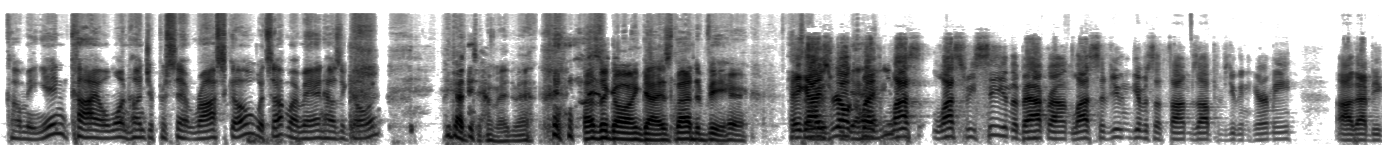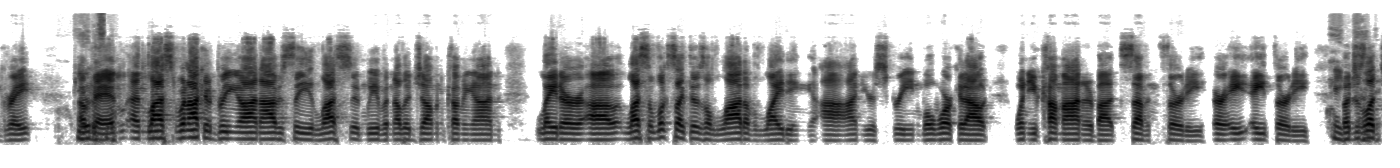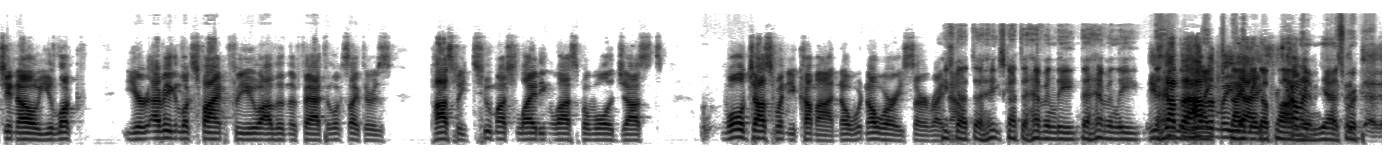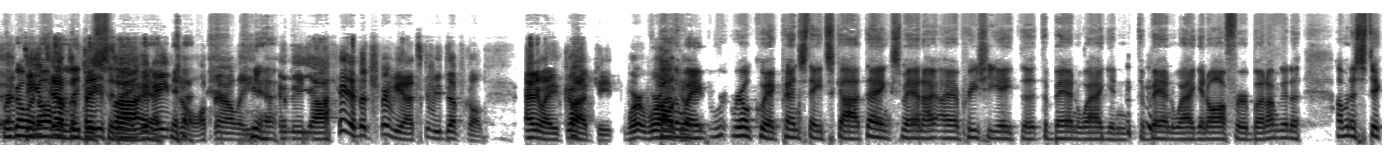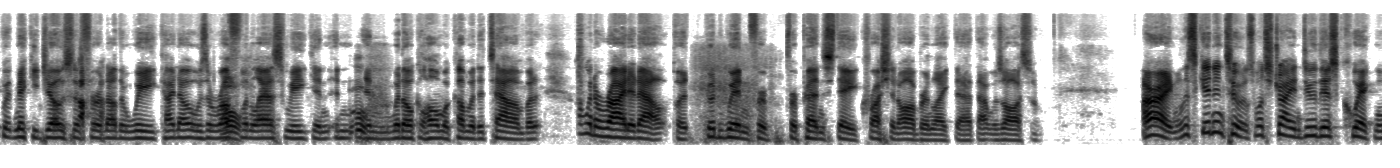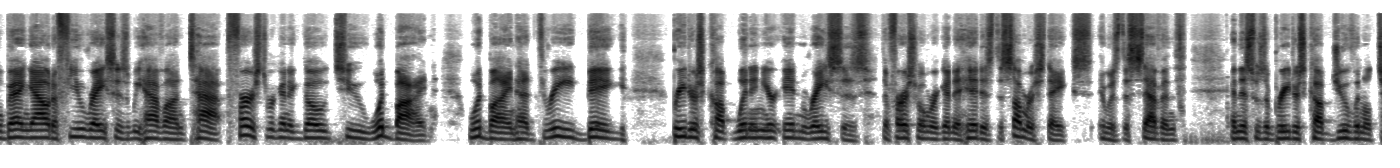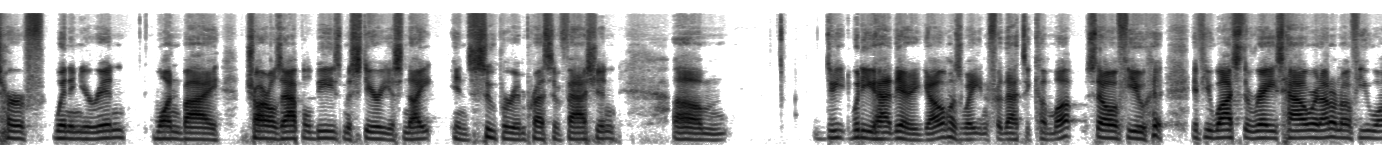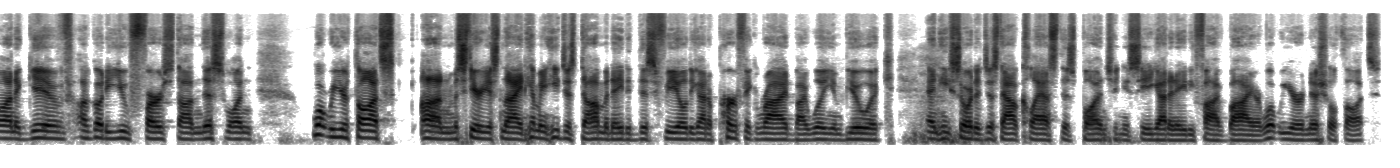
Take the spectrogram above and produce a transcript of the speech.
coming in Kyle, one hundred percent Roscoe. What's up, my man? How's it going? God damn it, man. How's it going, guys? Glad to be here. Hey It's guys, real quick, have you. Les, Les, we see you in the background. Les, if you can give us a thumbs up if you can hear me, uh, that'd be great. Okay, and, and Les, we're not going to bring you on, obviously. Les, and we have another gentleman coming on later. Uh, Les, it looks like there's a lot of lighting uh, on your screen. We'll work it out when you come on at about 7:30 or 8 8:30. Hey, But just let you know, you look, your everything looks fine for you, other than the fact it looks like there's possibly too much lighting, Les. But we'll adjust. We'll adjust when you come on. No, no worries, sir. Right He's now. got the he's got the heavenly the heavenly He's got the heavenly, shining yeah, he's upon coming- him. Yes, we're we're going Dean's all got to religious face today. uh, an Yeah, angel apparently Yeah. in the uh, in the trivia. It's gonna be difficult. Anyway, go ahead, Pete. We're we're By all the good. way, r- real quick, Penn State Scott, thanks, man. I, I appreciate the the bandwagon the bandwagon offer, but I'm gonna I'm gonna stick with Mickey Joseph for another week. I know it was a rough Oh. one last week, and and, with Oklahoma coming to town, but I'm gonna ride it out. But good win for for Penn State, crushing Auburn like that. That was awesome. All right, well, let's get into it. So let's try and do this quick. We'll bang out a few races we have on tap. First, we're going to go to Woodbine. Woodbine had three big Breeders' Cup winning your in races. The first one we're going to hit is the Summer Stakes. It was the seventh, and this was a Breeders' Cup juvenile turf winning your in, won by Charles Appleby's Mysterious Night in super impressive fashion. Um, do what do you have? There you go. I was waiting for that to come up. So if you if you watch the race, Howard, I don't know if you want to give. I'll go to you first on this one. What were your thoughts on Mysterious Night? I mean, he just dominated this field. He got a perfect ride by William Buick, and he sort of just outclassed this bunch. And you see, he got an 85 Beyer. What were your initial thoughts?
